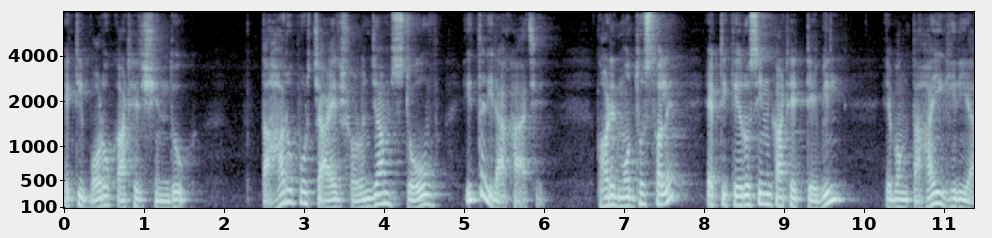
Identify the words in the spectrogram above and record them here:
একটি বড় কাঠের সিন্দুক, তাহার উপর চায়ের সরঞ্জাম, স্টোভ ইত্যাদি রাখা আছে। ঘরের মধ্যস্থলে একটি কেরোসিন কাঠের টেবিল এবং তাহাই ঘিরিয়া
